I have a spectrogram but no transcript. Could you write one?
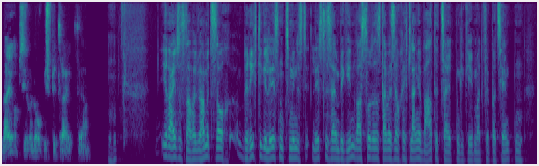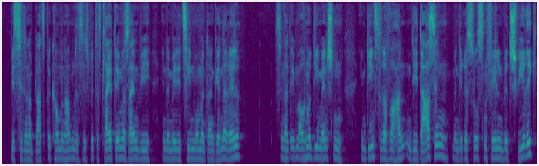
neuropsychologisch betreut werden. Mhm. Ihrer Einschätzung nach, weil wir haben jetzt auch Berichte gelesen, zumindest letztes Jahr im Beginn war es so, dass es teilweise auch recht lange Wartezeiten gegeben hat für Patienten, bis sie dann einen Platz bekommen haben. Das ist, wird das gleiche Thema sein wie in der Medizin momentan generell. Es sind halt eben auch nur die Menschen im Dienst oder vorhanden, die da sind. Wenn die Ressourcen fehlen, wird es schwierig.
